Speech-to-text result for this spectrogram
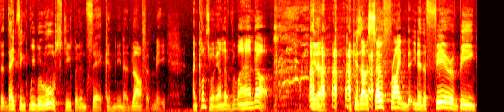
that they'd think we were all stupid and thick and, you know, laugh at me. And consequently, I never put my hand up, you know, because I was so frightened that, you know, the fear of being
